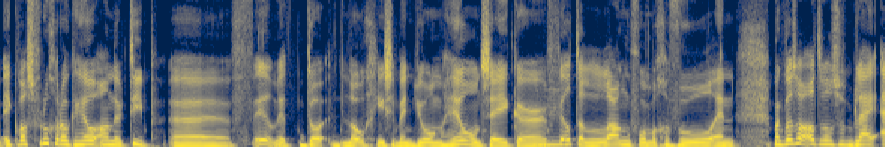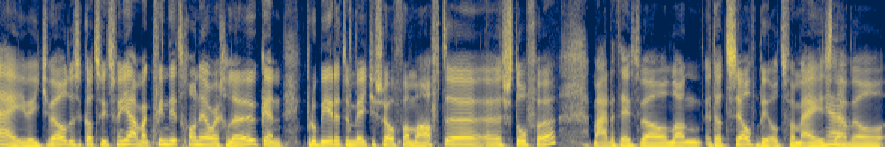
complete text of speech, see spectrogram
ik was vroeger ook heel ander type. Uh, veel, logisch, je bent jong, heel onzeker. Mm. Veel te lang voor mijn gevoel. En, maar ik was wel altijd wel zo'n blij ei, weet je wel. Dus ik had zoiets van, ja, maar ik vind dit gewoon heel erg leuk. En ik probeer het een beetje zo van me af te uh, stoffen. Maar dat heeft wel lang... Dat zelfbeeld van mij is ja. daar wel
